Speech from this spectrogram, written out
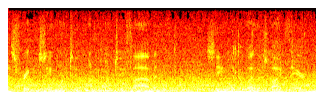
That's frequency 121.25 and see what the weather's like there.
